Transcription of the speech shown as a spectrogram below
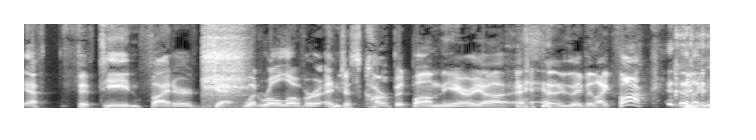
F-15 fighter jet would roll over and just carpet bomb the area. And they'd be like fuck! Like,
